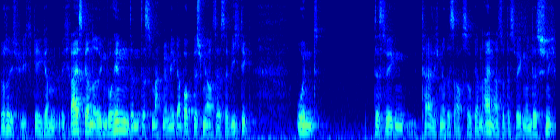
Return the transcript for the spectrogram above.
Oder ich, ich gehe gern, ich reise gerne irgendwo hin, denn das macht mir mega Bock, das ist mir auch sehr, sehr wichtig. Und deswegen teile ich mir das auch so gern ein. Also deswegen, und das ist nicht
